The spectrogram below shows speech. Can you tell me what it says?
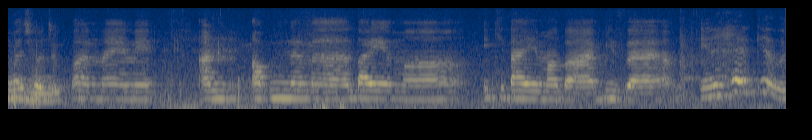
ve çocuklarına yani an, anneme, dayıma, iki dayıma da bize. Yani herkese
